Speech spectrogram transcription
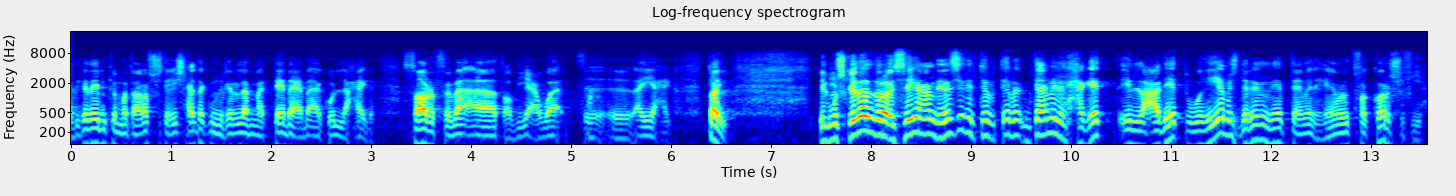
بعد كده يمكن ما تعرفش تعيش حياتك من غير لما تتابع بقى كل حاجة. صرف بقى تضييع وقت آه، أي حاجة. طيب المشكلة الرئيسية عند الناس اللي بت- بت- بتعمل الحاجات العادات وهي مش دارية إن هي بتعملها هي ما بتفكرش فيها.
